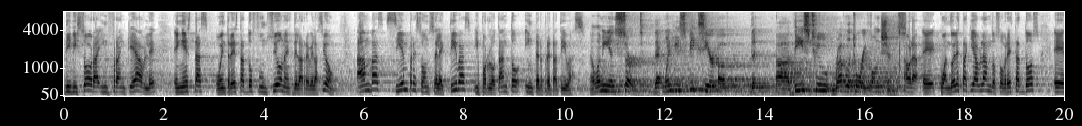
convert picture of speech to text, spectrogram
divisora infranqueable en estas o entre estas dos funciones de la revelación. Ambas siempre son selectivas y por lo tanto interpretativas. Now let me insert that when he speaks here of the, uh, these two revelatory functions, Ahora, eh, cuando él está aquí hablando sobre estas dos eh,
